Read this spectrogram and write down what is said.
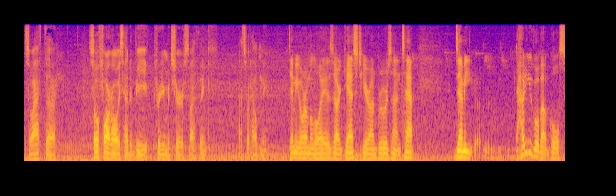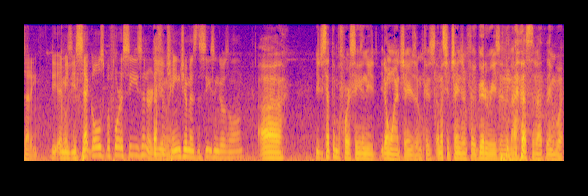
So I have to. So far, I've always had to be pretty mature, so I think that's what helped me. Demi Orimoloye is our guest here on Brewers on Tap. Demi, how do you go about goal setting? Do you, I mean, do you set goals before a season, or do you change them as the season goes along? Uh, you set them before a season. You, you don't want to change them because unless you're changing them for a good reason, then that's the bad thing. But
